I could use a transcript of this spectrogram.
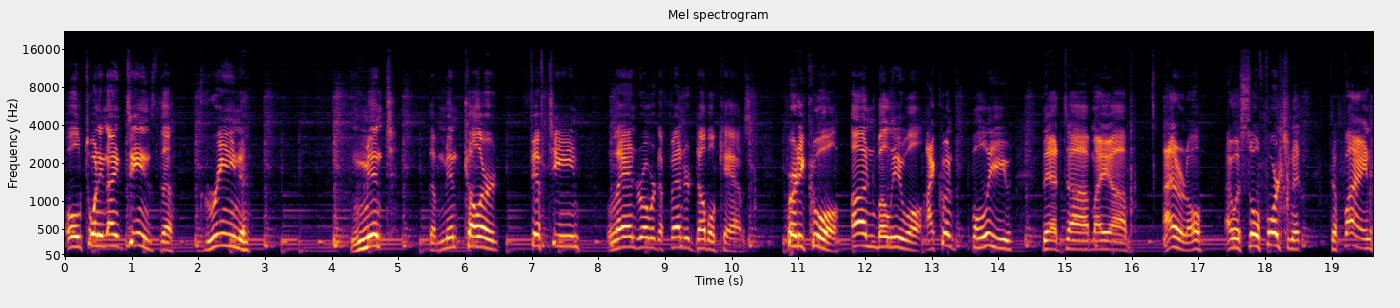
Old 2019s, the green mint, the mint colored 15 Land Rover Defender double cabs. Pretty cool. Unbelievable. I couldn't believe that uh, my uh, I don't know. I was so fortunate to find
